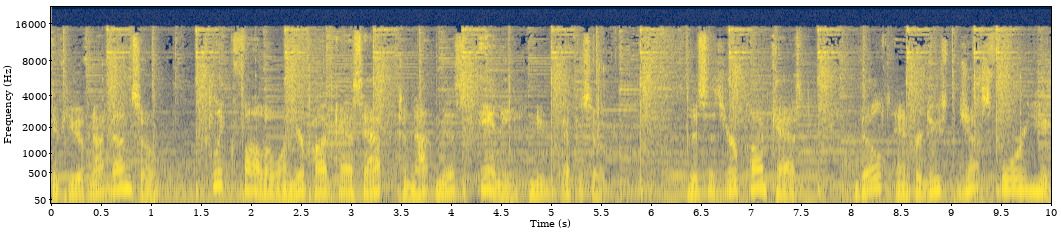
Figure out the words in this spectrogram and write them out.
if you have not done so, click follow on your podcast app to not miss any new episode. This is your podcast built and produced just for you.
